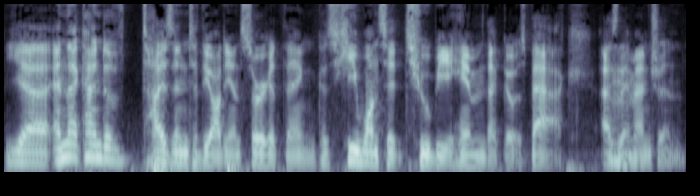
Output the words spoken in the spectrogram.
Yeah, and that kind of ties into the audience surrogate thing because he wants it to be him that goes back, as they mention,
